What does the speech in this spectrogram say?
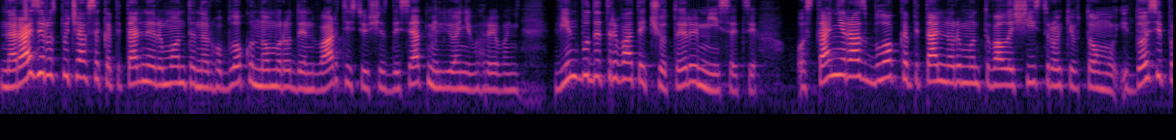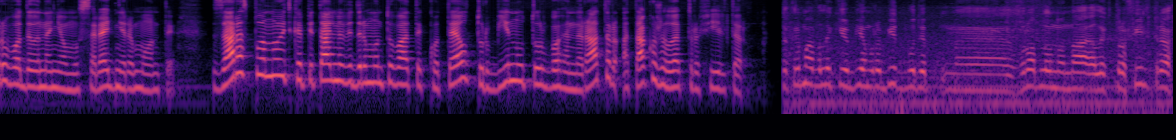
Наразі розпочався капітальний ремонт енергоблоку номер 1 вартістю 60 мільйонів гривень. Він буде тривати 4 місяці. Останній раз блок капітально ремонтували 6 років тому і досі проводили на ньому середні ремонти. Зараз планують капітально відремонтувати котел, турбіну, турбогенератор, а також електрофільтр. Зокрема, великий об'єм робіт буде е, зроблено на електрофільтрах.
